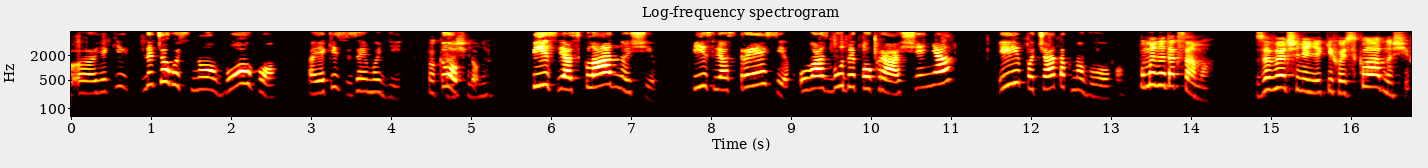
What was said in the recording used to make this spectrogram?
е, які для чогось нового, е, якісь взаємодій. Покращення. Після складнощів, після стресів у вас буде покращення і початок нового. У мене так само. Завершення якихось складнощів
